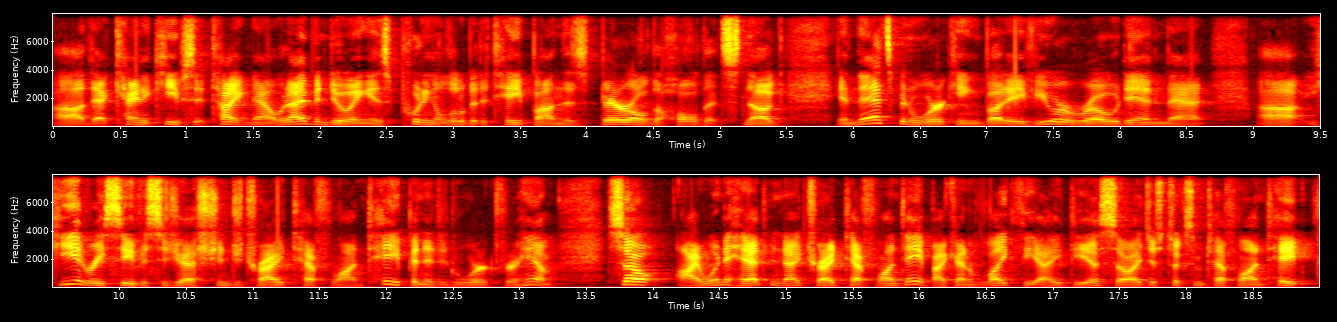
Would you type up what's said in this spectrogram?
uh, that kind of keeps it tight. Now, what I've been doing is putting a little bit of tape on this barrel to hold it snug. And that's been working, but a viewer wrote in that uh, he had received a suggestion to try Teflon tape and it had worked for him. So I went ahead and I tried Teflon tape. I kind of liked the idea, so I just took some Teflon tape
